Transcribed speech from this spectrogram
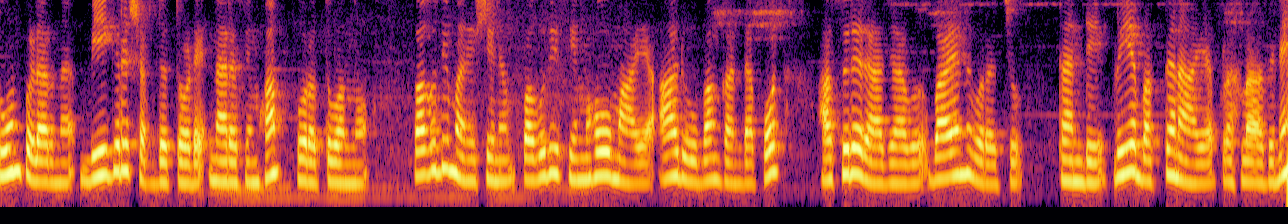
തൂൺ പിളർന്ന് ഭീകര ശബ്ദത്തോടെ നരസിംഹം പുറത്തു വന്നു. പകുതി മനുഷ്യനും പകുതി സിംഹവുമായ ആ രൂപം കണ്ടപ്പോൾ അസുര രാജാവ് ഭയന്നു വിറച്ചു. തന്റെ പ്രിയഭക്തനായ പ്രഹ്ലാദിനെ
